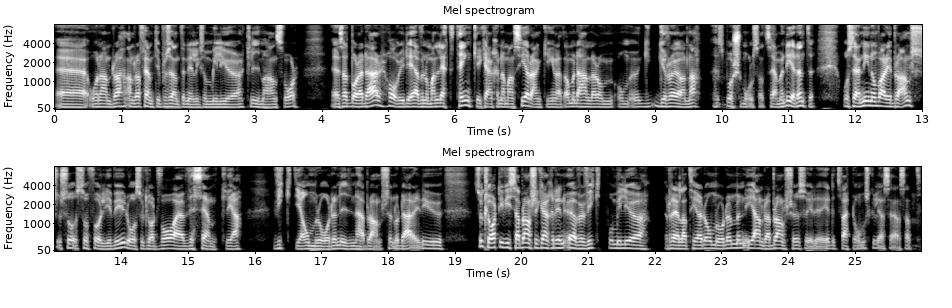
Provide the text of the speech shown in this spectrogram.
Eh, och den andra, andra 50 procenten är liksom miljö, klimaansvar. Eh, så att bara där har vi det, även om man lätt tänker kanske när man ser rankingen att ja, men det handlar om, om gröna spörsmål så att säga, men det är det inte. Och sen inom varje bransch så, så följer vi ju då såklart vad är väsentliga viktiga områden i den här branschen. Och där är det ju såklart i vissa branscher kanske det är en övervikt på miljö relaterade områden, men i andra branscher så är det, är det tvärtom skulle jag säga. Så att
